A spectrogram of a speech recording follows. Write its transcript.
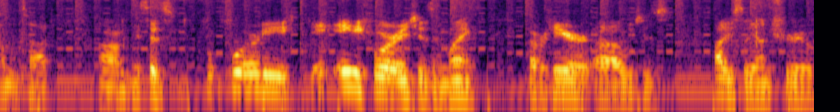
on the top. Um, it says 40, 84 inches in length over here, uh, which is obviously untrue.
